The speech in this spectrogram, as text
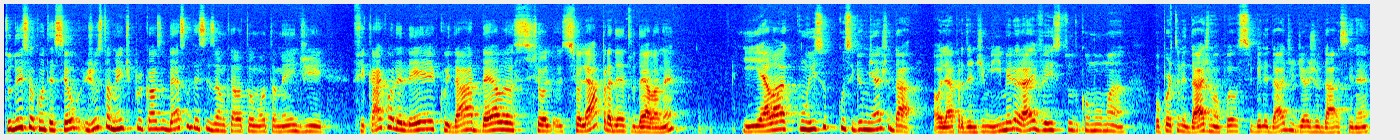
tudo isso aconteceu justamente por causa dessa decisão que ela tomou também de ficar com a Lelê, cuidar dela, se olhar para dentro dela, né? E ela com isso conseguiu me ajudar a olhar para dentro de mim e melhorar e ver isso tudo como uma oportunidade, uma possibilidade de ajudar, assim, né?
